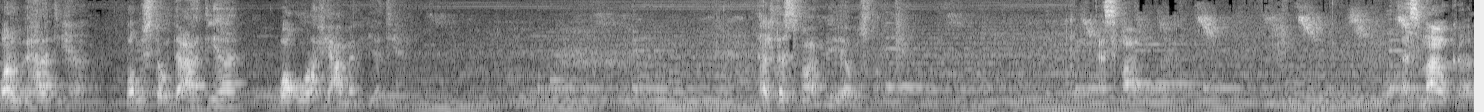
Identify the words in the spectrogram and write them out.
وربهاتها ومستودعاتها وغرف عملياتها هل تسمعني يا مصطفى؟ أسمعك. أسمعك.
